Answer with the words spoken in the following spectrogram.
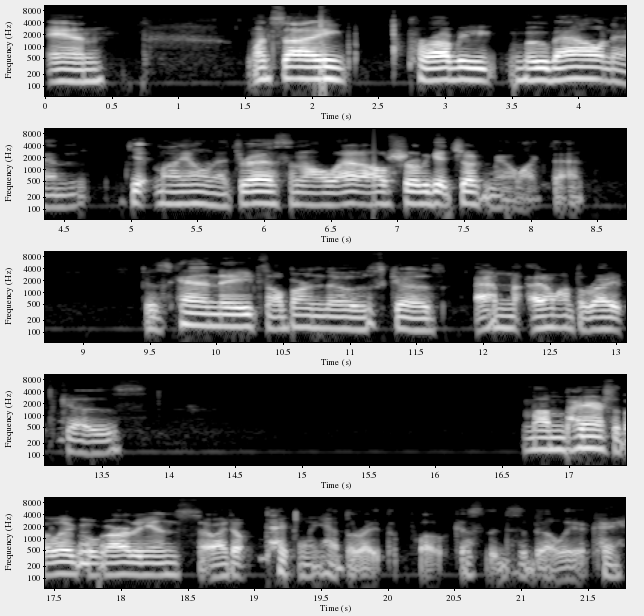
and once I probably move out and get my own address and all that, I'll surely get junk mail like that. Because candidates, I'll burn those because I don't have the right because my parents are the legal guardians, so I don't technically have the right to vote because of the disability. Okay,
